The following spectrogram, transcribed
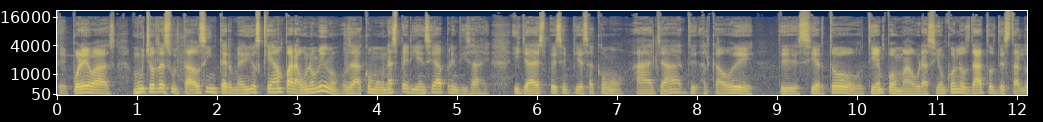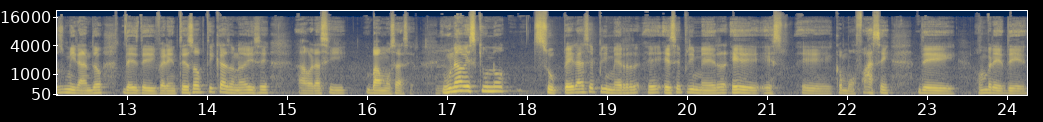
de, pruebas, muchos resultados intermedios quedan para uno mismo, o sea, como una experiencia de aprendizaje. Y ya después empieza como, ah, ya al cabo de, de cierto tiempo, maduración con los datos, de estarlos mirando desde diferentes ópticas, uno dice, ahora sí, vamos a hacer. Una vez que uno supera ese primer, eh, ese primer eh, es, eh, como fase de hombre, de,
